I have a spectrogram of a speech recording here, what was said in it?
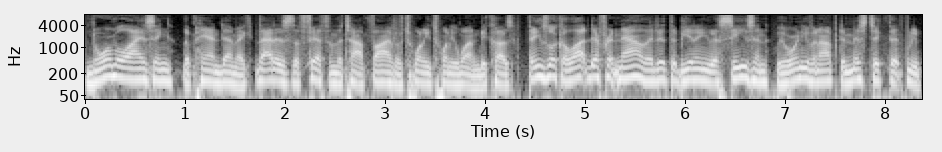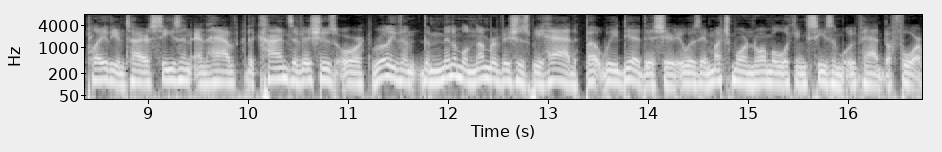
normalizing the pandemic, that is the fifth in the top five of 2021 because things look a lot different now than at the beginning of the season. We weren't even optimistic that we'd play the entire season and have the kinds of issues or really the, the minimal number of issues we had, but we did this year. It was a much more normal looking season what we've had before.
